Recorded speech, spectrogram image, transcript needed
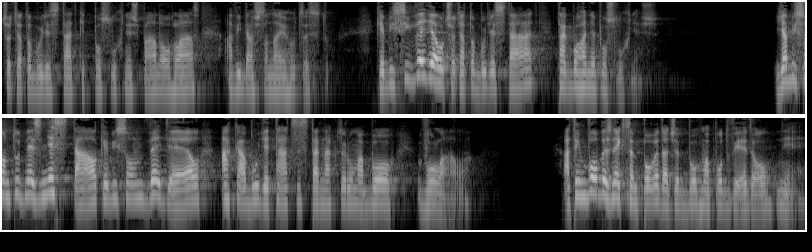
čo ťa to bude stáť, keď posluchneš pánov hlas a vydáš sa na jeho cestu. Keby si vedel, čo ťa to bude stáť, tak Boha neposluchneš. Ja by som tu dnes nestál, keby som vedel, aká bude tá cesta, na ktorú ma Boh volal. A tým vôbec nechcem povedať, že Boh ma podviedol. Nie.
